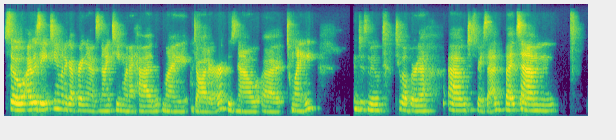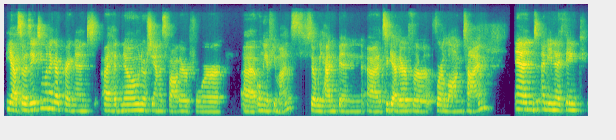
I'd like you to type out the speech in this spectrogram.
So I was 18 when I got pregnant. I was 19 when I had my daughter, who's now uh, 20, and just moved to Alberta, uh, which is very sad. But um, yeah, so I was 18 when I got pregnant. I had known Oceana's father for uh, only a few months, so we hadn't been uh, together for for a long time. And I mean, I think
